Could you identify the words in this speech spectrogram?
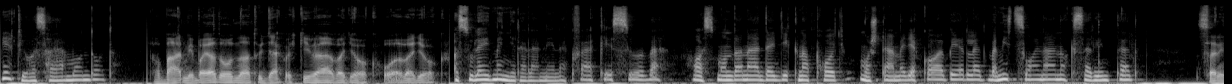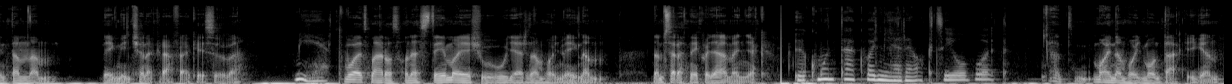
Miért jó az, ha elmondod? Ha bármi baj adódna, tudják, hogy kivel vagyok, hol vagyok. A szüleid mennyire lennének felkészülve? Ha azt mondanád egyik nap, hogy most elmegyek albérletbe, mit szólnának szerinted? Szerintem nem. Még nincsenek rá felkészülve. Miért? Volt már otthon ez téma, és úgy érzem, hogy még nem, nem szeretnék, hogy elmenjek. Ők mondták, vagy milyen reakció volt? Hát majdnem, hogy mondták, igen.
